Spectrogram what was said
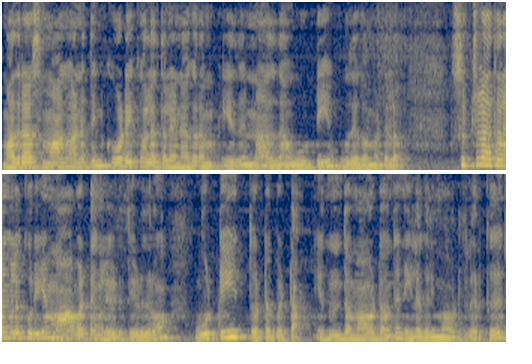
மதராஸ் மாகாணத்தின் கோடைக்கால தலைநகரம் எதுன்னா அதுதான் ஊட்டி உதகமண்டலம் சுற்றுலா தலங்களுக்குரிய மாவட்டங்களை எடுத்து எழுதுகிறோம் ஊட்டி தொட்டபெட்டா. இந்த மாவட்டம் வந்து நீலகிரி மாவட்டத்தில் இருக்குது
